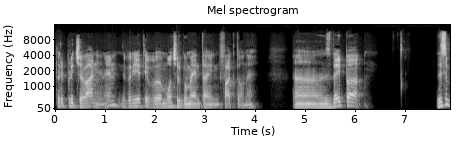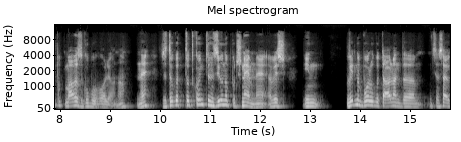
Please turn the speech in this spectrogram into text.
prepričevanje, ne? verjetje v moč argumenta in faktov. ne. Uh, zdaj pa, zdaj sem pa malo zgubil voljo. No? Ne? Zato, to tako intenzivno počnem. ne, a Veš, in vedno bolj ugotavljam, da mislim, saj,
